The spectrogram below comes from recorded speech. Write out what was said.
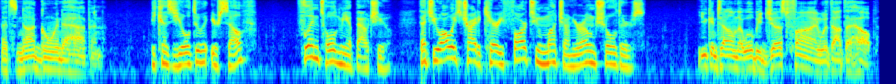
That's not going to happen. Because you'll do it yourself? Flynn told me about you, that you always try to carry far too much on your own shoulders. You can tell him that we'll be just fine without the help.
